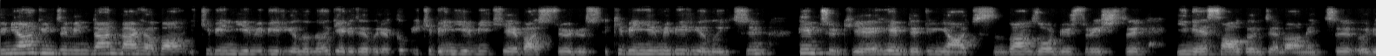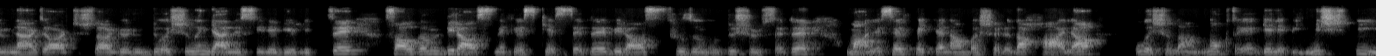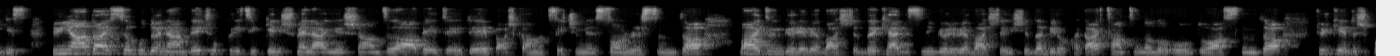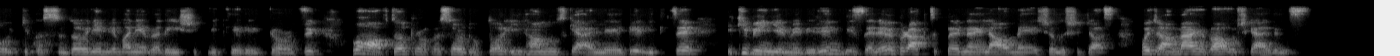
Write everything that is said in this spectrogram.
Dünya gündeminden merhaba. 2021 yılını geride bırakıp 2022'ye başlıyoruz. 2021 yılı için hem Türkiye hem de dünya açısından zor bir süreçti. Yine salgın devam etti. Ölümlerde artışlar görüldü. Aşının gelmesiyle birlikte salgın biraz nefes kesse de biraz hızını düşürse de maalesef beklenen başarı da hala ulaşılan noktaya gelebilmiş değiliz. Dünyada ise bu dönemde çok kritik gelişmeler yaşandı. ABD'de başkanlık seçimi sonrasında Biden göreve başladı. Kendisinin göreve başlayışı da bir o kadar tantanalı oldu aslında. Türkiye dış politikasında önemli manevra değişiklikleri gördük. Bu hafta Profesör Doktor İlhan Uzger'le birlikte 2021'in bizlere bıraktıklarını ele almaya çalışacağız. Hocam merhaba, hoş geldiniz.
